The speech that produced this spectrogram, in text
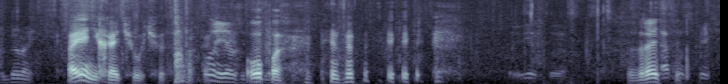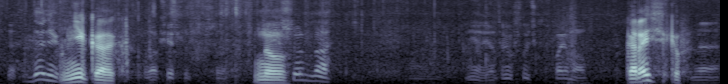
Забирай. А я не хочу что-то. Ой, Опа. Здрасте. Да не Никак. Вообще? Ну. Нет, я трех штучек поймал. карасиков? Да.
